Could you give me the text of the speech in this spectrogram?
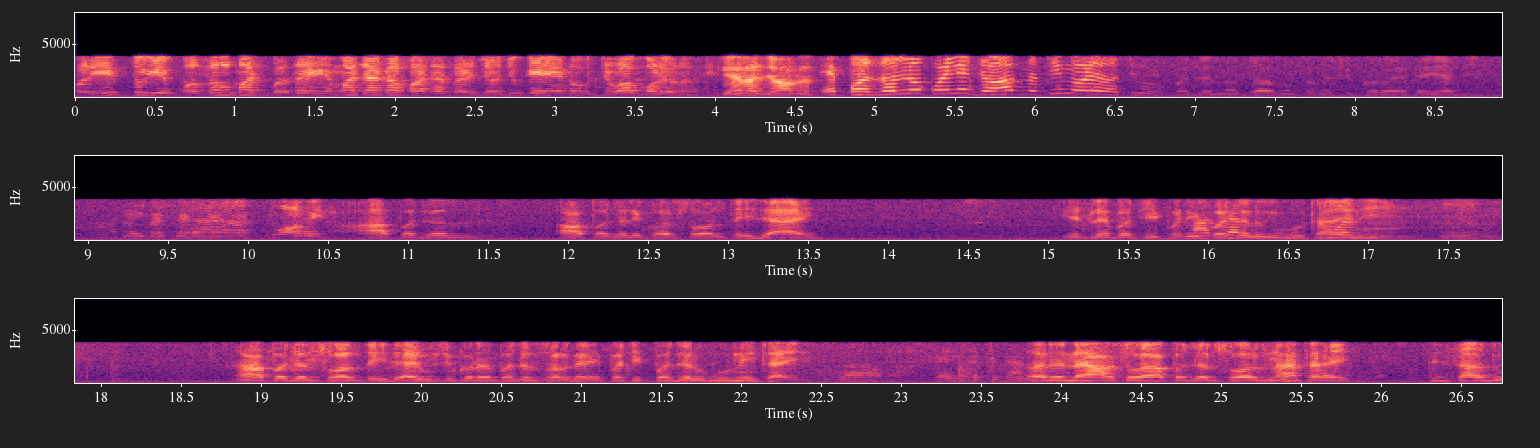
પણ એક તો એ પઝલમાં જ બધા એમાં જ આગા પાછા થાય છે હજુ કે એનો જવાબ મળ્યો નથી. એનો જવાબ નથી. એ પઝલ નો કોઈને જવાબ નથી મળ્યો હજુ પઝલનો જવાબ હું તમને શુક્રવારે કહી આપીશ હું આવી આ પઝલ આ પઝલ એકવાર સોલ્વ થઈ જાય એટલે પછી ફરી પઝલ ઉભું થાય નહીં. આ પઝલ સોલ્વ થઈ જાય એવું શું કરે પઝલ સોલ્વ કરે? પછી પઝલ ઉભું નહીં થાય. અને ના આ પઝલ સોલ્વ ના થાય તે સાધુ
